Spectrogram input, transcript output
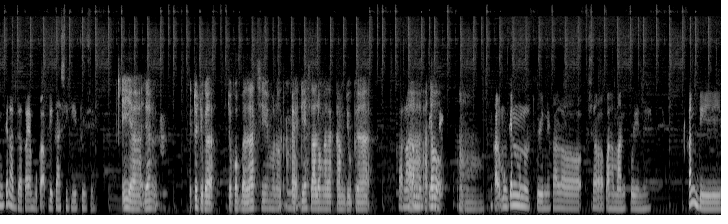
mungkin ada kayak buka aplikasi gitu sih iya dan itu juga cukup berat sih menurutku Mm-mm. kayak dia selalu ngerekam juga karena kan eh, mungkin atau nih, Heeh. kalau mungkin menurutku ini kalau sepahamanku ini kan di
